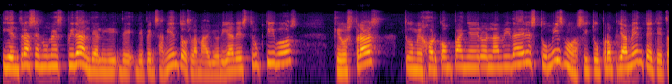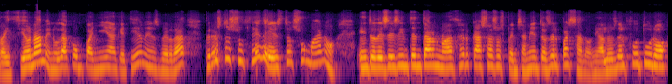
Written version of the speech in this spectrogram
y entras en una espiral de pensamientos, la mayoría destructivos, que ostras, tu mejor compañero en la vida eres tú mismo. Si tu propia mm. mente te traiciona, menuda compañía que tienes, ¿verdad? Pero esto sucede, esto es humano. Entonces es intentar no hacer caso a esos pensamientos del pasado ni a los del futuro,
